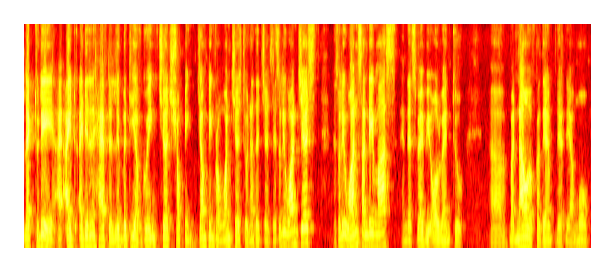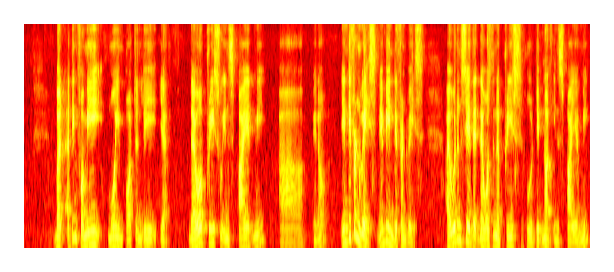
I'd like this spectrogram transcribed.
like today, I, I, I didn't have the liberty of going church shopping, jumping from one church to another church. There's only one church. There's only one Sunday mass, and that's where we all went to. Uh, but now, of course, there, there, there are more. But I think for me, more importantly, yeah, there were priests who inspired me. Uh, you know, in different ways, maybe in different ways. I wouldn't say that there wasn't a priest who did not inspire me.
